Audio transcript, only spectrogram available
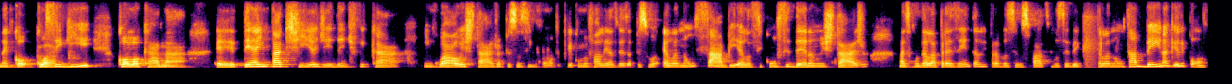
né? Co claro. Conseguir colocar na. É, ter a empatia de identificar em qual estágio a pessoa se encontra, porque como eu falei, às vezes a pessoa ela não sabe, ela se considera no estágio, mas quando ela apresenta ali para você os fatos, você vê que ela não está bem naquele ponto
